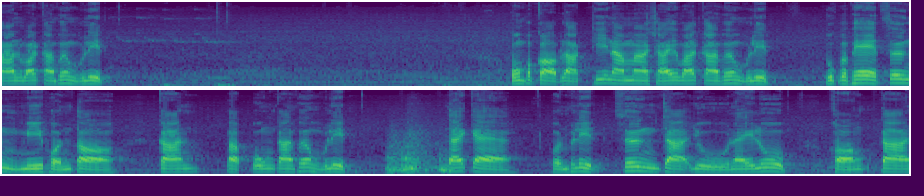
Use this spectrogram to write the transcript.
การวัดการเพิ่มผลผลิต องค์ประกอบหลักที่นำมาใช้วัดการเพิ่มผลผลิต ทุกประเภทซึ่งมีผลต่อ การปรับปรุงการเพิ่มผลผลิต ได้แก่ผลผลิตซึ่งจะอยู่ในรูปของการ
